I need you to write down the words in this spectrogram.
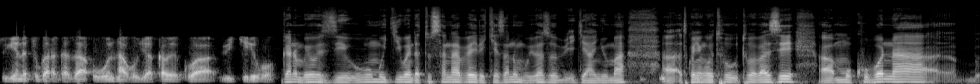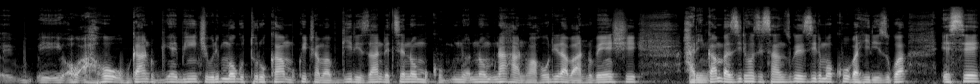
tugenda tugaragaza ubu ntabwo byakabaye kuba bikiriho. Bwana muyobozi w'umujyi wenda tusa n'aberekeza no mu bibazo bya nyuma twagira ngo tubabaze mu kubona aho ubwandu bwinshi burimo guturuka mu kwica amabwiriza ndetse n'ahantu hahurira abantu benshi hari ingamba ziriho zisanzwe zirimo kubahirizwa ese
